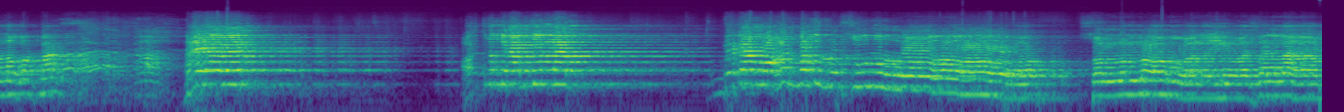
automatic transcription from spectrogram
আল্লাহ আকবার। আব্দুল্লাহ বেটা সাল্লাল্লাহু আলাইহি ওয়াসাল্লাম,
